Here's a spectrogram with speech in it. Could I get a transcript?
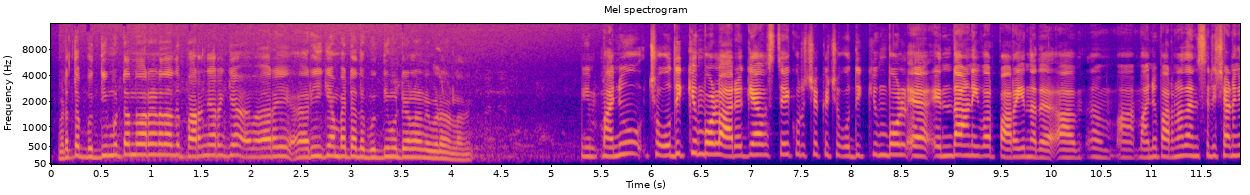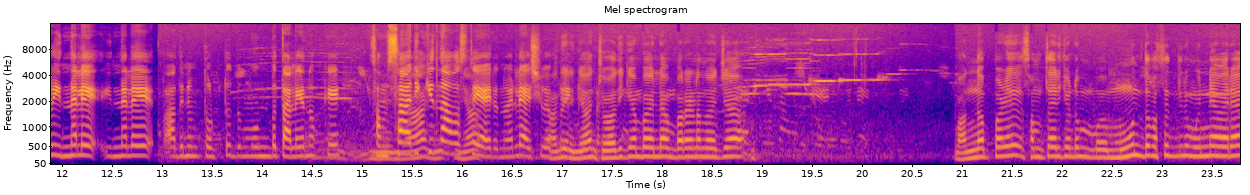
ഇവിടുത്തെ ബുദ്ധിമുട്ടെന്ന് പറയുന്നത് അത് പറഞ്ഞറിയിക്കാൻ അറി- അറിയിക്കാൻ പറ്റാത്ത ബുദ്ധിമുട്ടുകളാണ് ഇവിടെ ഉള്ളത്. മനു ചോദിക്കുമ്പോൾ ആരോഗ്യാവസ്ഥയെക്കുറിച്ചൊക്കെ ചോദിക്കുമ്പോൾ എന്താണ് ഇവർ പറയുന്നത്? മനു പറഞ്ഞതനുസരിച്ചാണെങ്കിൽ ഇന്നലെ ഇന്നലെ അതിനും തൊട്ട് മുൻപ് തലേന്നൊക്കെ സംസാരിക്കുന്ന അവസ്ഥയായിരുന്നു അല്ലേ ശിവപ്രിയ ഞാൻ ചോദിക്കുമ്പോൾ എല്ലാം പറയണമെന്ന് വെച്ചാൽ വന്നപ്പോഴേ സംസാരിച്ചുകൊണ്ട് മൂന്ന് ദിവസത്തിന് മുന്നേ വരെ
